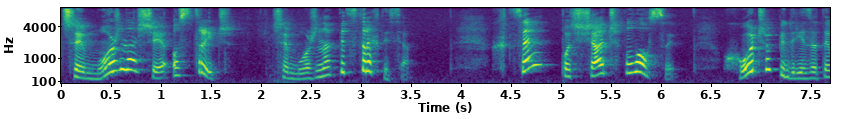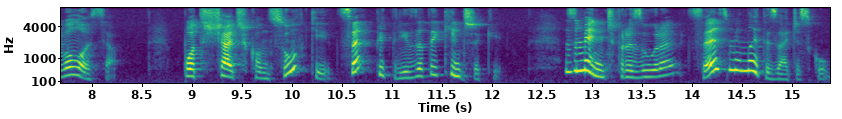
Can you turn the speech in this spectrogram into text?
Чи можна ще острич? Чи можна підстригтися? Хце пощач волоси. Хочу підрізати волосся. Подщач концовки це підрізати кінчики. Змінить фризури це змінити зачіску.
